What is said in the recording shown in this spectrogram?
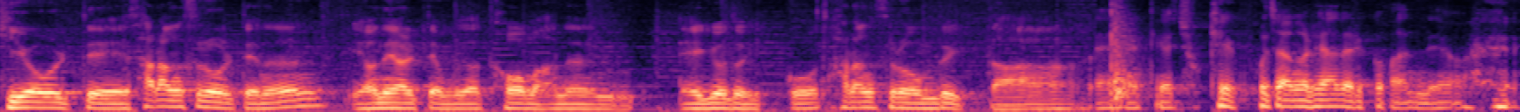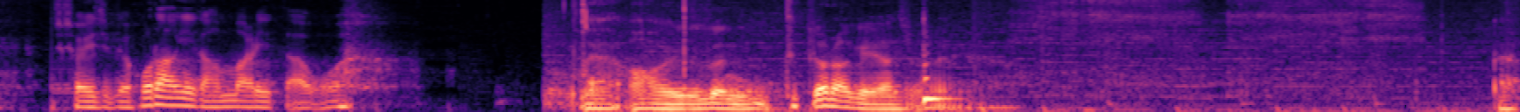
귀여울 때 사랑스러울 때는 연애할 때보다 더 많은 애교도 있고 사랑스러움도 있다. 네, 이렇게 좋게 포장을 해야 될 것 같네요. 저희 집에 호랑이가 한 마리 있다고. 네, 아 이건 특별하게 해야죠. 네. 네.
